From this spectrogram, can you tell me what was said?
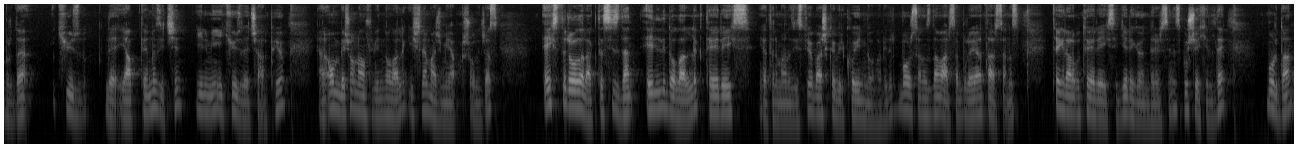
burada 200 ile yaptığımız için 20'yi 200 ile çarpıyor. Yani 15-16 bin dolarlık işlem hacmi yapmış olacağız. Ekstra olarak da sizden 50 dolarlık TRX yatırmanızı istiyor. Başka bir coin de olabilir. Borsanızda varsa buraya atarsanız tekrar bu TRX'i geri gönderirsiniz. Bu şekilde buradan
